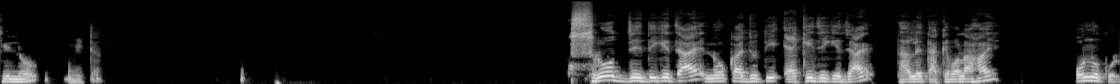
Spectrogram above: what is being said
কিলোমিটার। স্রোত যেদিকে যায়, নৌকা যদি একই দিকে যায়, তাহলে তাকে বলা হয় অনুকূল।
